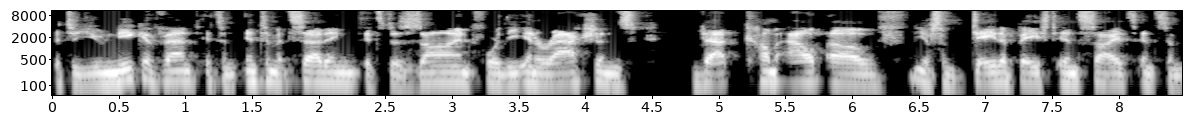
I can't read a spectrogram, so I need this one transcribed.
it's a unique event. It's an intimate setting. It's designed for the interactions that come out of you know some data based insights and some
